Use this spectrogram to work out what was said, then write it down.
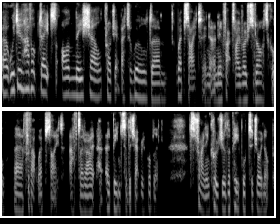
Uh, we do have updates on the Shell Project Better World um, website, and, and, in fact, I wrote an article uh, for that website after I had been to the Czech Republic to try and encourage other people to join up.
